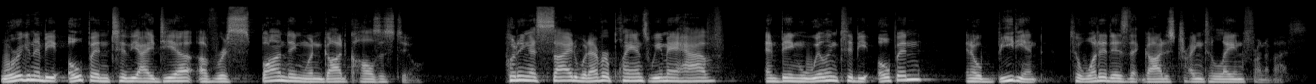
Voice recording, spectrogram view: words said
we're going to be open to the idea of responding when God calls us to, putting aside whatever plans we may have and being willing to be open and obedient to what it is that God is trying to lay in front of us,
